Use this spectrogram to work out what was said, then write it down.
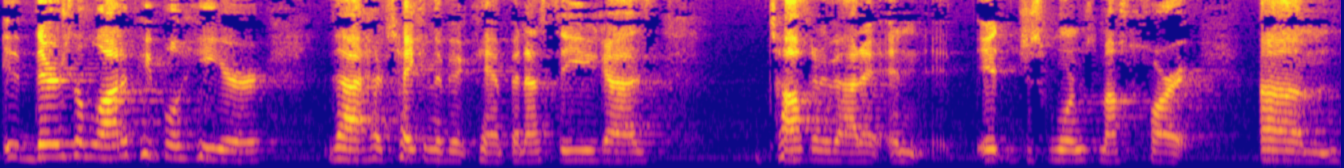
it, there's a lot of people here that have taken the boot camp, and I see you guys talking about it, and it, just warms my heart. Um,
